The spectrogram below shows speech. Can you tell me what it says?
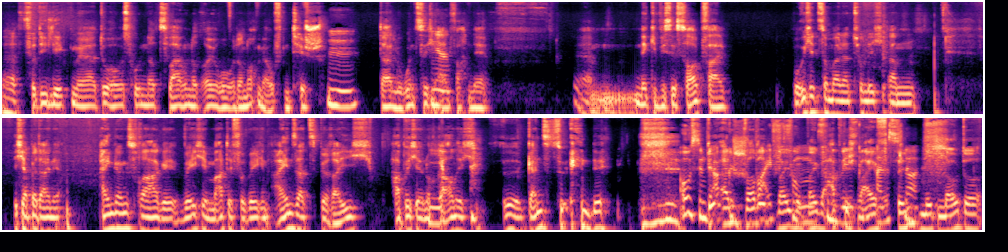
äh, für die legt man ja durchaus 100, 200 Euro oder noch mehr auf den Tisch. Mhm. Da lohnt sich ja. einfach eine ähm, eine gewisse Sorgfalt. Wo ich jetzt nochmal natürlich, ähm, ich habe ja deine Eingangsfrage, welche Mathe für welchen Einsatzbereich, habe ich ja noch ja. gar nicht äh, ganz zu Ende Oh, sind wir abgeschweift weil, vom, weil wir vom abgeschweift sind mit lauter,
